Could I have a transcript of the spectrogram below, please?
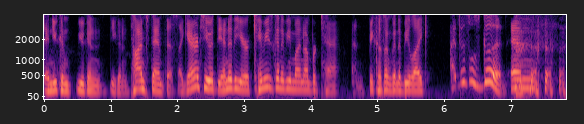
And you can you can you can timestamp this. I guarantee you at the end of the year, Kimi's going to be my number ten because I'm going to be like, "I- this was good, and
